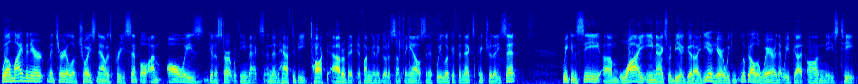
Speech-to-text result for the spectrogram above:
Well, my veneer material of choice now is pretty simple. I'm always going to start with Emax and then have to be talked out of it if I'm going to go to something else. And if we look at the next picture that he sent, we can see um, why Emax would be a good idea here. We can look at all the wear that we've got on these teeth.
